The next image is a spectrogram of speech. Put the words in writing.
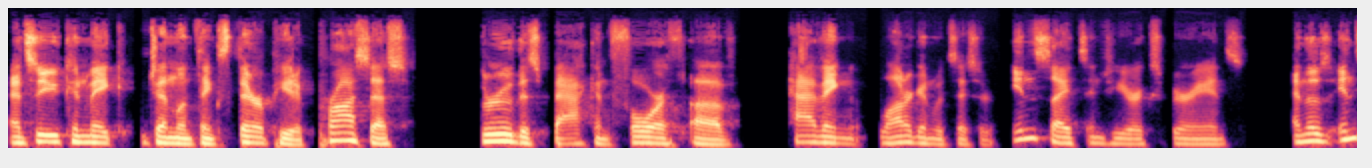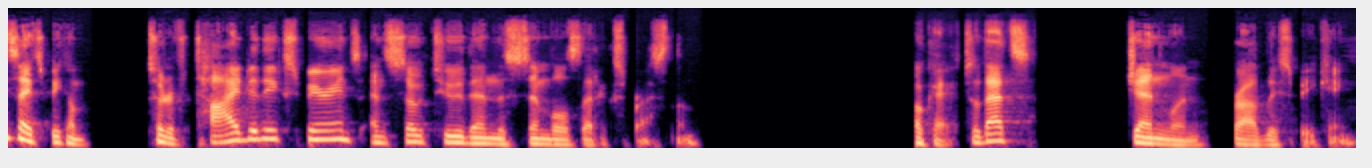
And so you can make Gendlin thinks therapeutic process through this back and forth of having Lonergan would say sort of insights into your experience, and those insights become sort of tied to the experience, and so too then the symbols that express them. Okay, so that's Gendlin, broadly speaking.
